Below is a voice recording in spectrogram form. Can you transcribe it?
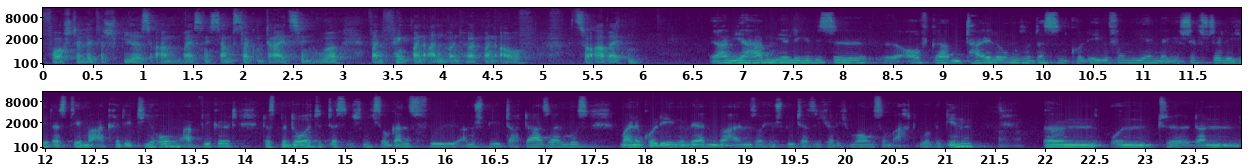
vorstelle, das Spiel ist am, weiß nicht, Samstag um 13 Uhr, wann fängt man an, wann hört man auf zu arbeiten? Ja, wir haben hier eine gewisse äh, Aufgabenteilung, sodass ein Kollege von mir in der Geschäftsstelle hier das Thema Akkreditierung abwickelt. Das bedeutet, dass ich nicht so ganz früh am Spieltag da sein muss. Meine Kollegen werden bei einem solchen Spieltag sicherlich morgens um 8 Uhr beginnen. Mhm. Ähm, und äh, dann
